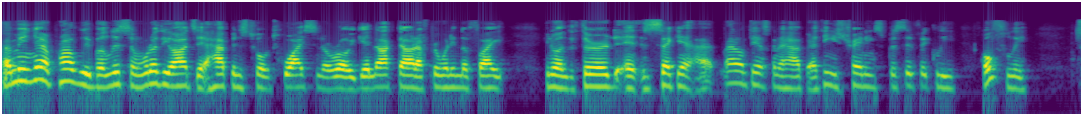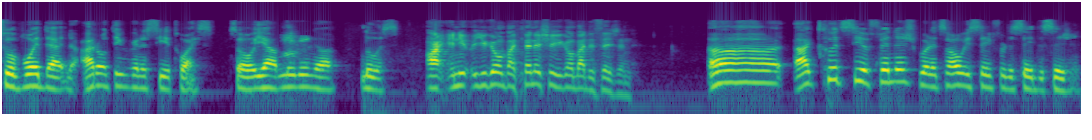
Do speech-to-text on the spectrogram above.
I mean, yeah, probably. But listen, what are the odds it happens to him twice in a row? You get knocked out after winning the fight, you know, in the third and second. I, I don't think that's going to happen. I think he's training specifically, hopefully, to avoid that. I don't think we're going to see it twice. So yeah, I'm leading uh, Lewis. All right, and you are you going by finish or are you going by decision? Uh, I could see a finish, but it's always safer to say decision.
